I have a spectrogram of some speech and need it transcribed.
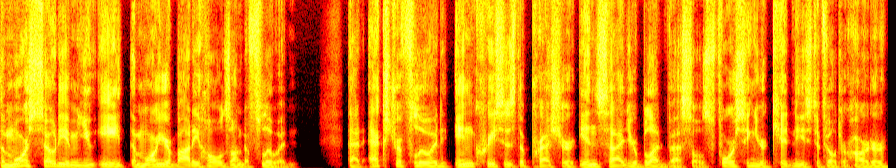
The more sodium you eat, the more your body holds onto fluid. That extra fluid increases the pressure inside your blood vessels, forcing your kidneys to filter harder,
